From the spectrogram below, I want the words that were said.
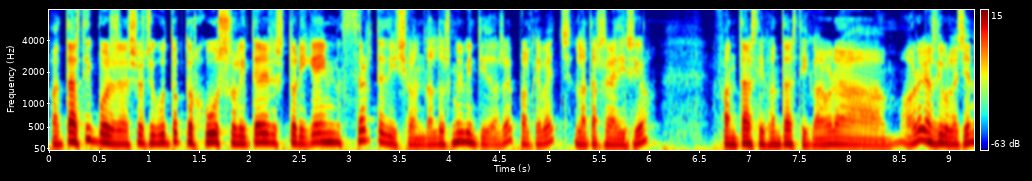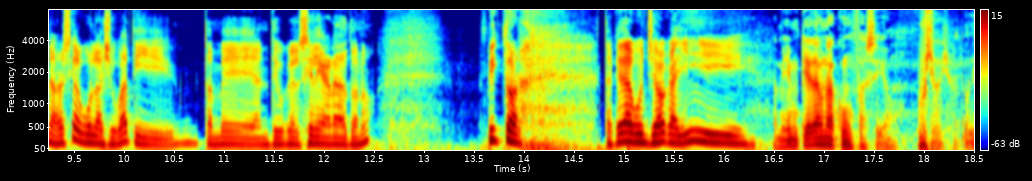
Fantàstic, doncs això ha sigut Doctor Who Solitaire Story Game Third Edition del 2022, eh? pel que veig, la tercera edició. Fantàstic, fantàstic. A veure, a veure què ens diu la gent, a veure si algú l'ha jugat i també ens diu que si li ha agradat o no. Víctor, te queda algun joc allí A mi em queda una confessió. Uy, uy, uy.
